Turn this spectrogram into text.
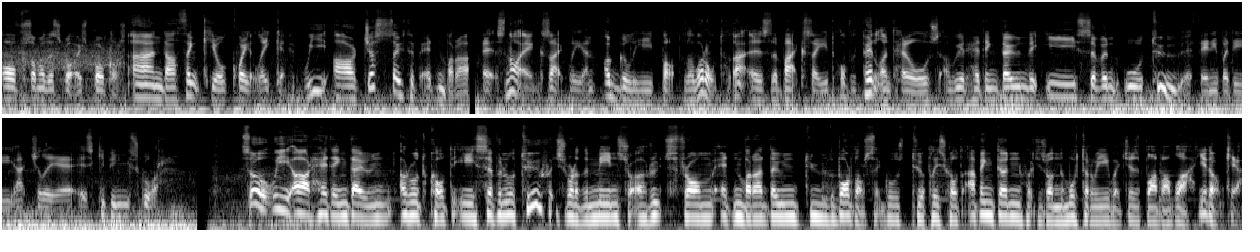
of some of the Scottish borders, and I think you'll quite like it. We are just south of Edinburgh. It's not exactly an ugly part of the world. That is the backside of the Pentland Hills, and we're heading down the E702. If anybody actually uh, is keeping score. So we are heading down a road called the A702, which is one of the main sort of routes from Edinburgh down to the borders. It goes to a place called Abington, which is on the motorway, which is blah blah blah. You don't care.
